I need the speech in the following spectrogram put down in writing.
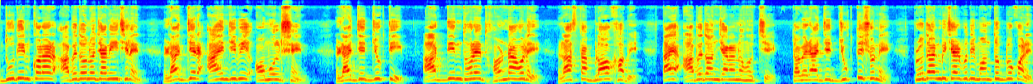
দুদিন করার আবেদনও জানিয়েছিলেন রাজ্যের আইনজীবী অমল সেন। রাজ্যের যুক্তি, আট দিন ধরে ধর্না হলে রাস্তা ব্লক হবে, তাই আবেদন জানানো হচ্ছে। তবে রাজ্যের যুক্তি শুনে প্রধান বিচারপতি মন্তব্য করেন,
